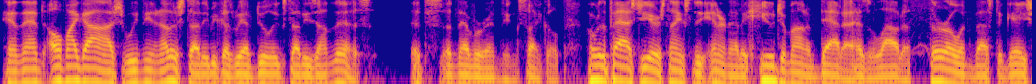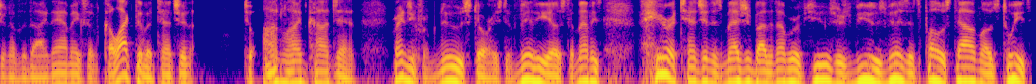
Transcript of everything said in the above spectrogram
and then, oh my gosh, we need another study because we have dueling studies on this. It's a never ending cycle. Over the past years, thanks to the internet, a huge amount of data has allowed a thorough investigation of the dynamics of collective attention to online content, ranging from news stories to videos to memes. Here, attention is measured by the number of users, views, visits, posts, downloads, tweets.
